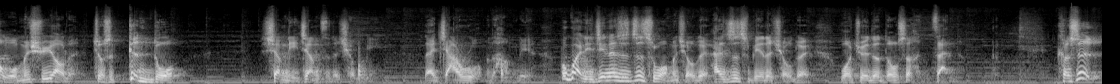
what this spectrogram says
我们需要的就是更多。像你这样子的球迷来加入我们的行列，不管你今天是支持我们球队还是支持别的球队，我觉得都是很赞的。可是，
